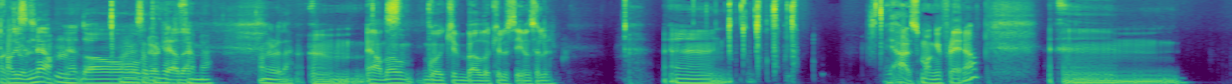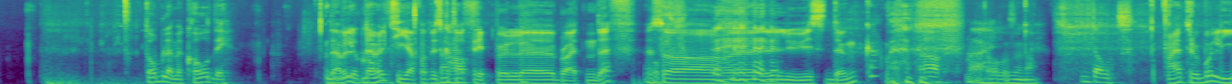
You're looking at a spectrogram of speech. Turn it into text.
Han gjorde den det, ja. Mm. Da Han overhørte jeg det. fem, ja. Han gjorde det. Um, ja, da går ikke Baldock eller Stevens heller. Uh, ja, er det så mange flere, da? Uh, Doble med Cody. Det, er vel, det er vel tida for at vi skal ha trippel uh, Brighton Death Så uh, Louis Dunk ja. Nei. Don't. Nei, Jeg tror Boli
